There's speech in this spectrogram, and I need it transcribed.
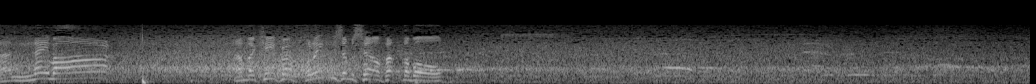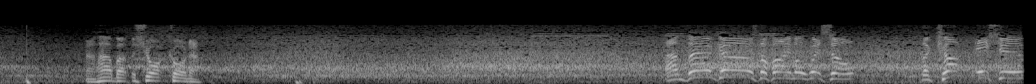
And Neymar. And the keeper flings himself at the ball. Now how about the short corner? And there goes the final whistle. The cup issue.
